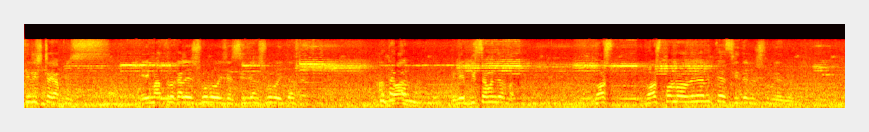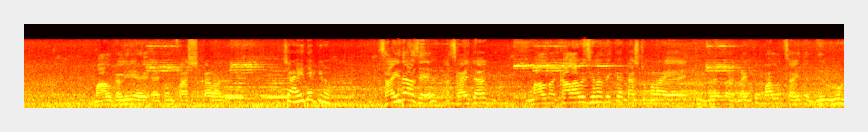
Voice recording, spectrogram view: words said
তিরিশ টাকা পিস এই মাত্র কালে শুরু হয়েছে সিজন শুরু হইতেছে। এটা বিশ্রামঞ্জের মাত্র দশ দশ পনেরো দিনের ভিতরে সিজন শুরু হয়ে যাবে। মাল কালি এখন পাঁচ কাটা চাহিদা কীরকম? চাহিদা আছে। আর চাহিদা মাল কালা বেশি না দেখে কাস্টমার একটু নাই তো মাল চাহিদা লোক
